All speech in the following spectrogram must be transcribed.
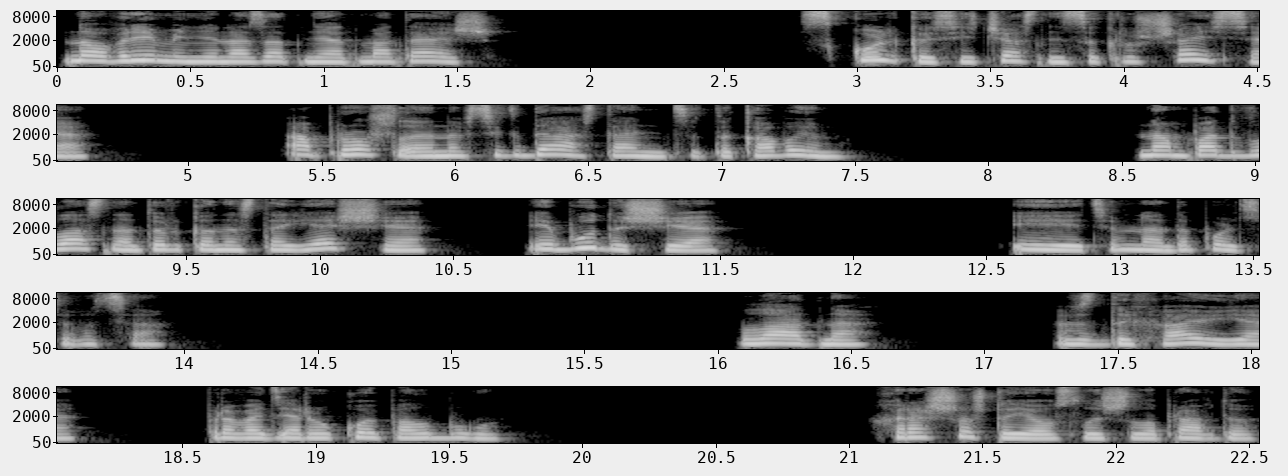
Но времени назад не отмотаешь. Сколько сейчас не сокрушайся, а прошлое навсегда останется таковым. Нам подвластно только настоящее и будущее. И этим надо пользоваться. Ладно. Вздыхаю я, проводя рукой по лбу. Хорошо, что я услышала правду.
